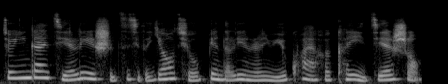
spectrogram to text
就应该竭力使自己的要求变得令人愉快和可以接受，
